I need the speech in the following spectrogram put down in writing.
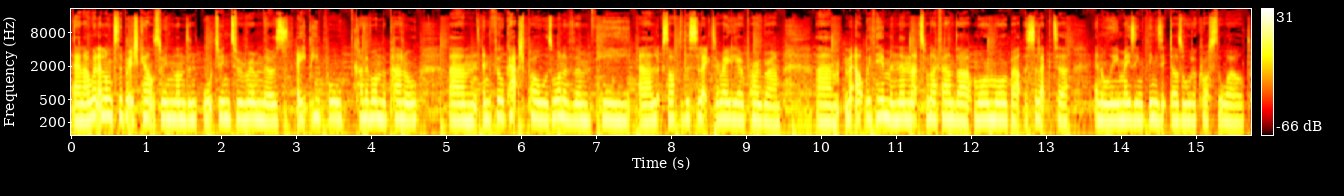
And I went along to the British Council in London, walked into a room, there was eight people kind of on the panel, um, and Phil Catchpole was one of them. He uh, looks after the Selector radio programme. Um, met up with him, and then that's when I found out more and more about the Selector and all the amazing things it does all across the world.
